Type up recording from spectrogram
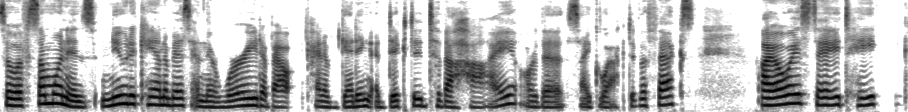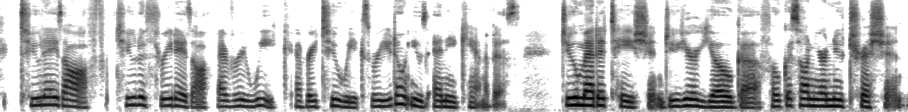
So if someone is new to cannabis and they're worried about kind of getting addicted to the high or the psychoactive effects, I always say take two days off, two to three days off every week, every two weeks, where you don't use any cannabis. Do meditation, do your yoga, focus on your nutrition,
